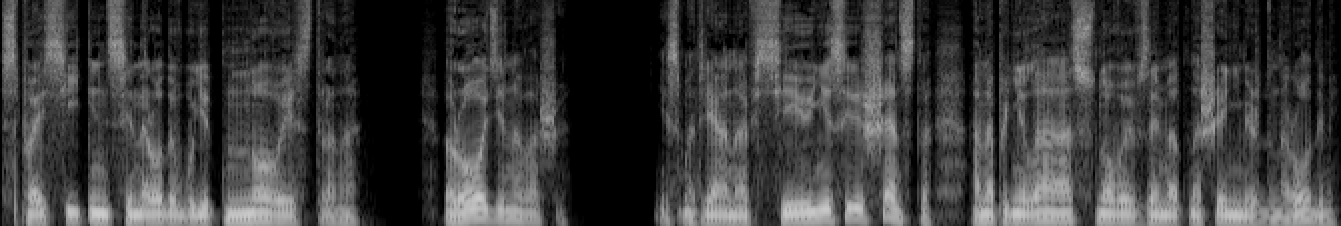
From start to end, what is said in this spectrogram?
Спасительницей народов будет новая страна, Родина ваша. Несмотря на все ее несовершенства, она приняла основы взаимоотношений между народами,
